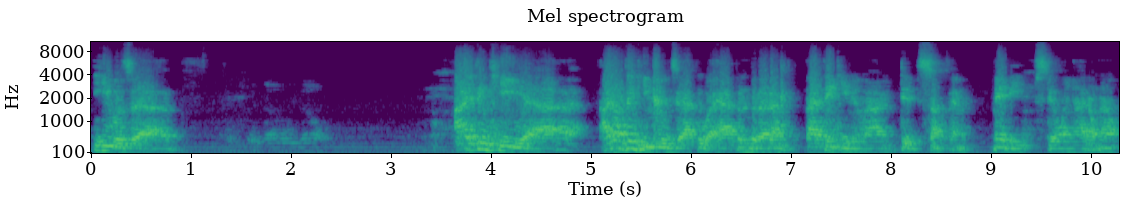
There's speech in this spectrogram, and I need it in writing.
he was. Uh, I think he. Uh, I don't think he knew exactly what happened, but I don't. I think he knew I did something. Maybe stealing. I don't know.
